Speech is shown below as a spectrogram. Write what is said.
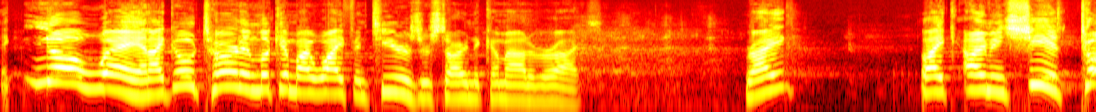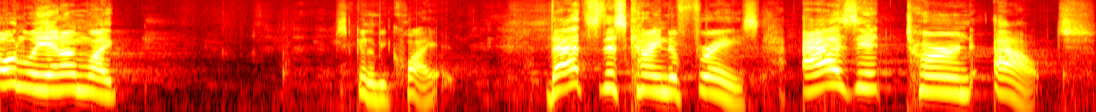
like, no way. And I go turn and look at my wife, and tears are starting to come out of her eyes. right? Like, I mean, she is totally, and I'm like, just going to be quiet. That's this kind of phrase. As it turned out.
